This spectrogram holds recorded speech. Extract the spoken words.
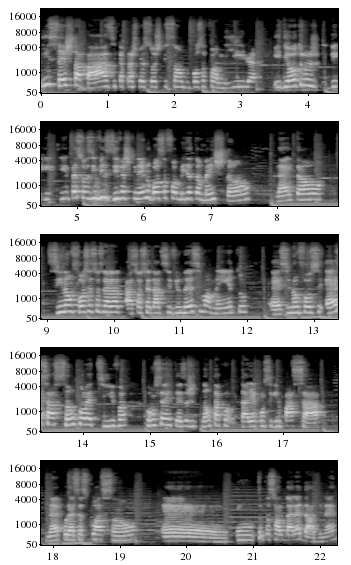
em cesta básica para as pessoas que são do Bolsa Família e de outros de, e pessoas invisíveis que nem no Bolsa Família também estão, né? Então, se não fosse a sociedade, a sociedade civil nesse momento, é, se não fosse essa ação coletiva, com certeza a gente não tá, estaria conseguindo passar né, por essa situação é, com tanta solidariedade, né?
